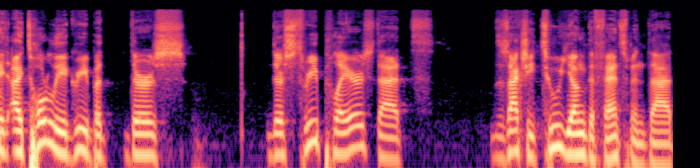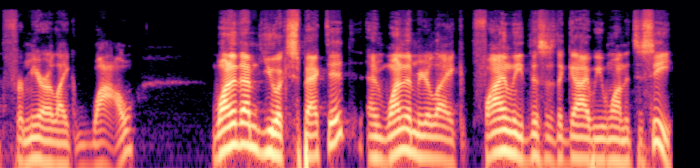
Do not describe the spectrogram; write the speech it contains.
I I totally agree, but there's there's three players that there's actually two young defensemen that for me are like wow. One of them you expected, and one of them you're like, finally, this is the guy we wanted to see.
